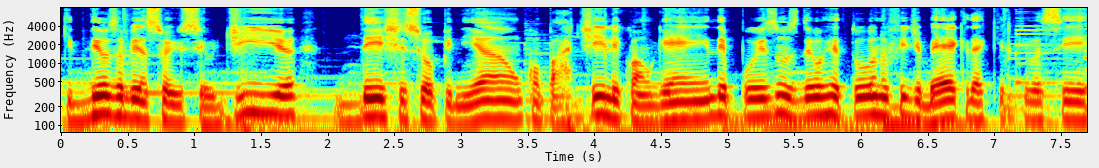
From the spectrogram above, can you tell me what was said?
Que Deus abençoe o seu dia, deixe sua opinião, compartilhe com alguém, depois nos dê o retorno, o feedback daquilo que você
